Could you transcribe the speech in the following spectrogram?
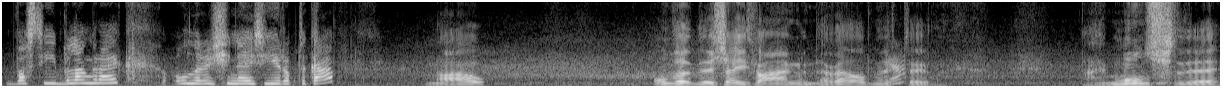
was die belangrijk onder de Chinezen hier op de Kaap? Nou, onder de zeevarenden wel natuurlijk. Hij monsterde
